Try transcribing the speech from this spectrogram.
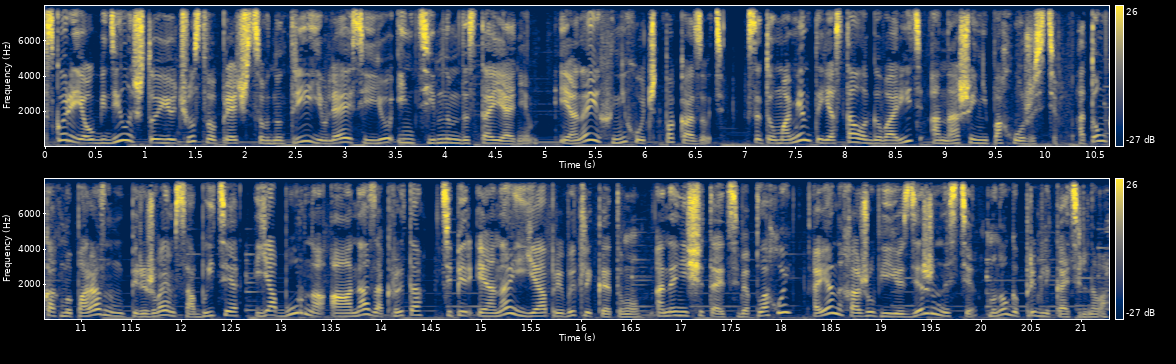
Вскоре я убедилась, что ее чувства прячутся внутри, являясь ее интимным достоянием. И она их не хочет показывать. С этого момента я стала говорить о нашей непохожести, о том, как мы по-разному переживаем события. Я бурна, а она закрыта. Теперь и она, и я привыкли к этому. Она не считает себя плохой, а я нахожу в ее сдержанности много привлекательного.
